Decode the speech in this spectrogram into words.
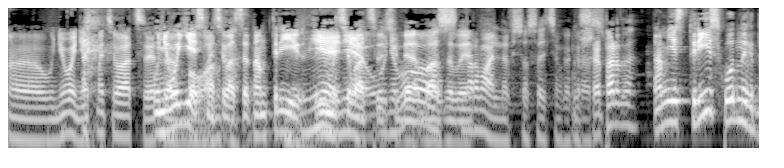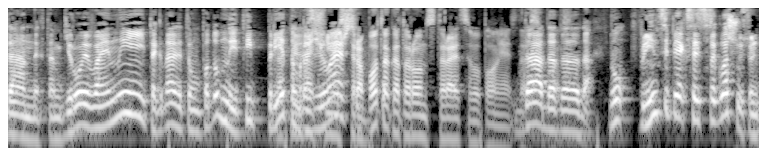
Э, У него нет мотивации. У него есть мотивация, там три, три Не, не, мотивации у, у тебя базовые. нормально все с этим как У раз. Шепарда? Там есть три исходных данных, там герой войны и так далее и тому подобное, и ты при этом Так или иначе, Есть развиваешься. работа, которую он старается выполнять. Да, да, да, да, да. Ну, в принципе, я, кстати, соглашусь. Он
